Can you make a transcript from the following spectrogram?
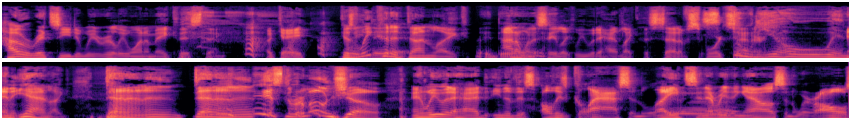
how ritzy do we really want to make this thing? Okay, because We we, could have done like I don't want to say like we would have had like the set of SportsCenter. studio and, And yeah, and like dun dun it's the Ramon show, and we would have had you know this all these glass and lights and everything else, and we're all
